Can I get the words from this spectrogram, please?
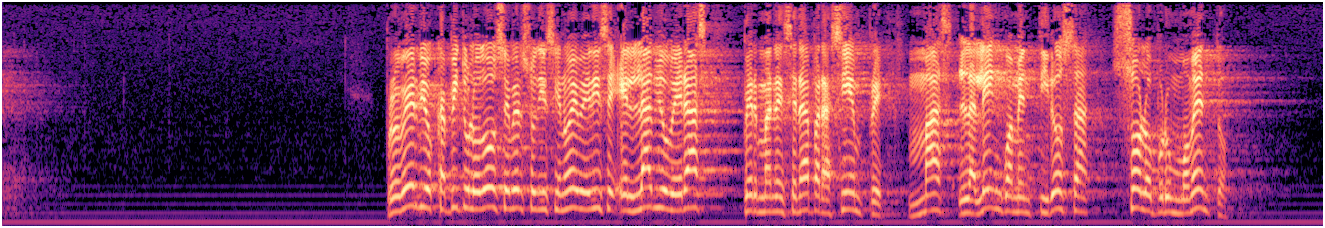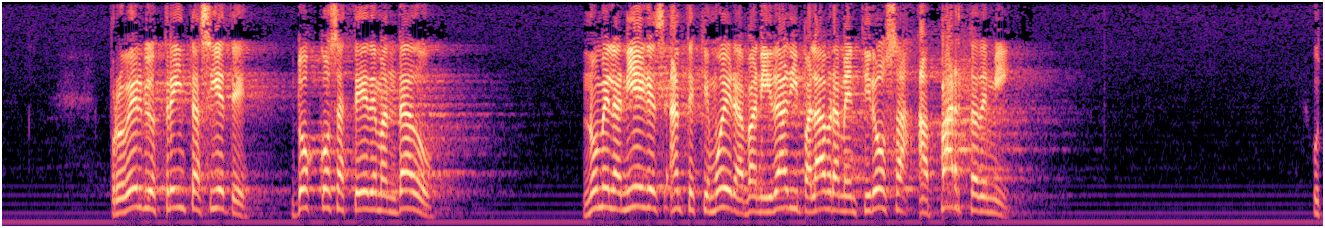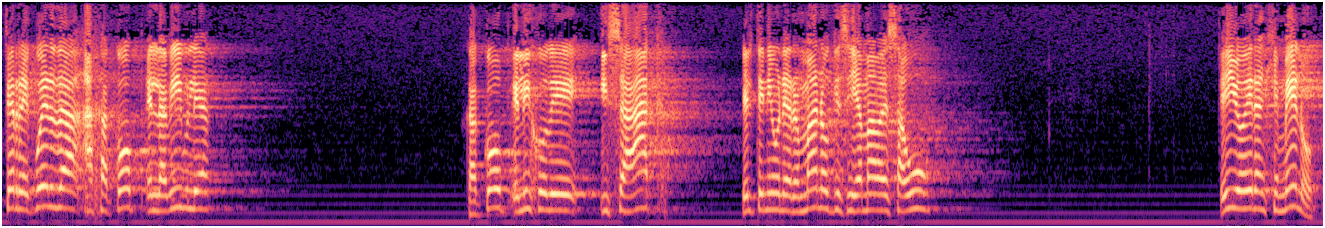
Proverbios capítulo 12, verso 19 dice, el labio veraz permanecerá para siempre, más la lengua mentirosa solo por un momento. Proverbios 37, dos cosas te he demandado. No me la niegues antes que muera, vanidad y palabra mentirosa, aparta de mí. ¿Usted recuerda a Jacob en la Biblia? Jacob, el hijo de Isaac, él tenía un hermano que se llamaba Esaú. Ellos eran gemelos,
